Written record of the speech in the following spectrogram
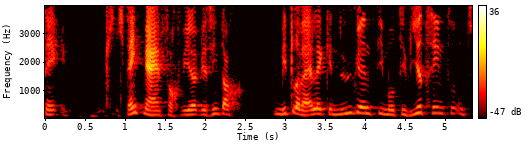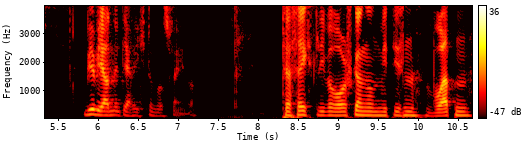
ich denke mir einfach, wir, wir sind auch mittlerweile genügend, die motiviert sind und wir werden in der Richtung was verändern. Perfekt, lieber Wolfgang, und mit diesen Worten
